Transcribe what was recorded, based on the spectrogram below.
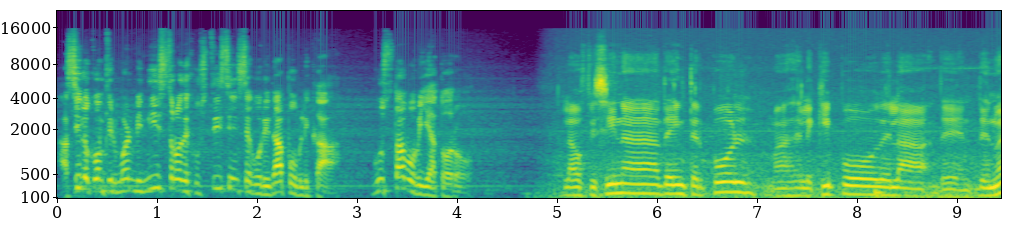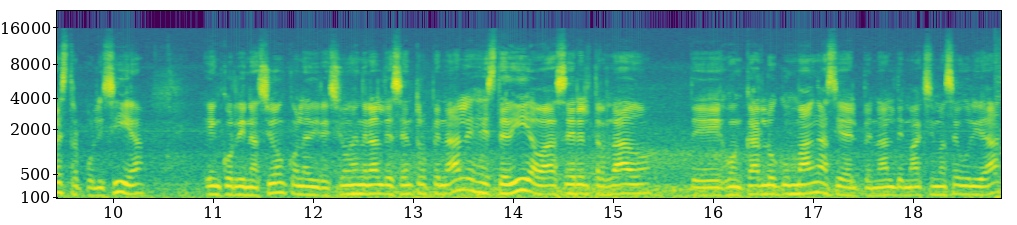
Así lo confirmó el ministro de Justicia y Seguridad Pública, Gustavo Villatoro. La oficina de Interpol, más el equipo de, de nuestra policía, en coordinación con la Dirección General de Centros Penales, este día va a ser el traslado de Juan Carlos Guzmán hacia el penal de máxima seguridad.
